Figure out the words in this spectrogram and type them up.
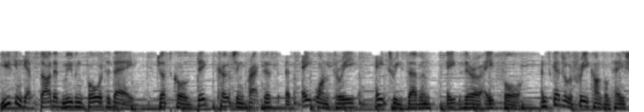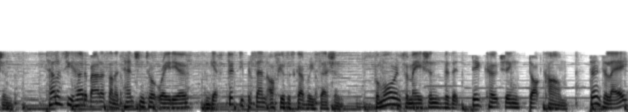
You can get started moving forward today just call Dig Coaching Practice at 813-837-8084 and schedule a free consultation. Tell us you heard about us on Attention Talk Radio and get 50% off your discovery session. For more information, visit digcoaching.com. Don't delay,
